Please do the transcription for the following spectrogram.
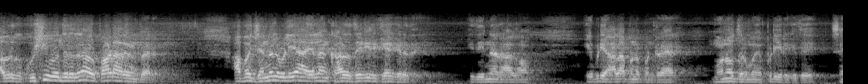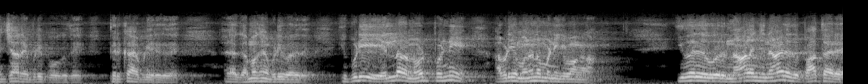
அவருக்கு குஷி வந்துருதுன்னா அவர் பாட ஆரம்பிப்பார். அப்போ ஜன்னல் வழியாக எல்லாம் காதை தேடி கேட்குறது இது என்ன ராகம்? எப்படி ஆலாபனை பண்ணுறார் மனோதர்மம் எப்படி இருக்குது? சஞ்சாரம் எப்படி போகுது? பிற்கா எப்படி இருக்குது? கமகம் எப்படி வருது? இப்படி எல்லாம் நோட் பண்ணி அப்படியே மனநம் பண்ணிக்குவாங்களாம். இவர் ஒரு நாலஞ்சு நாள் இதை பார்த்தாரு.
